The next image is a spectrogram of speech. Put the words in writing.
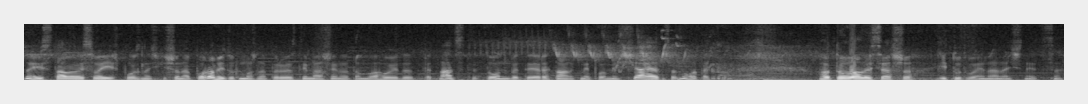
Ну і ставили свої ж позначки, що на поромі тут можна перевезти машину там вагою до 15 тонн, БТР танк не поміщається. Ну отаке. Готувалися, що і тут війна почнеться.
